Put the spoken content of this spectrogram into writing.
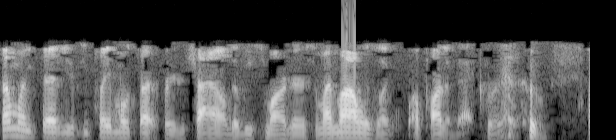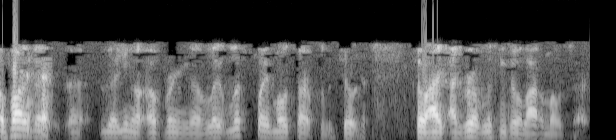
someone said if you play Mozart for your child, they'll be smarter. So my mom was like a part of that crew, a part of that, uh, the you know upbringing of let, let's play Mozart for the children. So I, I grew up listening to a lot of Mozart,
